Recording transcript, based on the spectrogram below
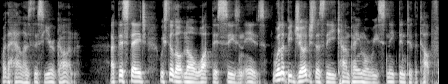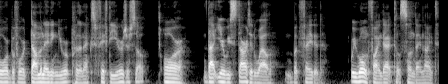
Where the hell has this year gone? At this stage, we still don't know what this season is. Will it be judged as the campaign where we sneaked into the top four before dominating Europe for the next 50 years or so? Or that year we started well, but faded? We won't find out till Sunday night.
